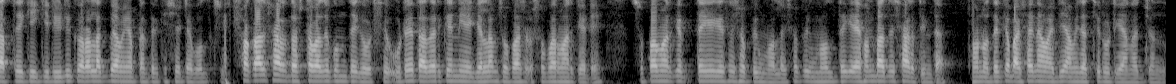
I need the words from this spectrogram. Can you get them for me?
রাত্রে কি কি ডিউটি করা লাগবে আমি আপনাদেরকে সেটা বলছি। সকাল সাড়ে দশটা বাজে ঘুম থেকে উঠছি, উঠে তাদেরকে নিয়ে গেলাম সুপার সুপার মার্কেটে সুপার মার্কেট থেকে গেছে শপিং মলে শপিং মল থেকে এখন বাজে সাড়ে তিনটা। এখন ওদেরকে বাসায় নামাই দিয়ে আমি যাচ্ছি রুটি আনার জন্য।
